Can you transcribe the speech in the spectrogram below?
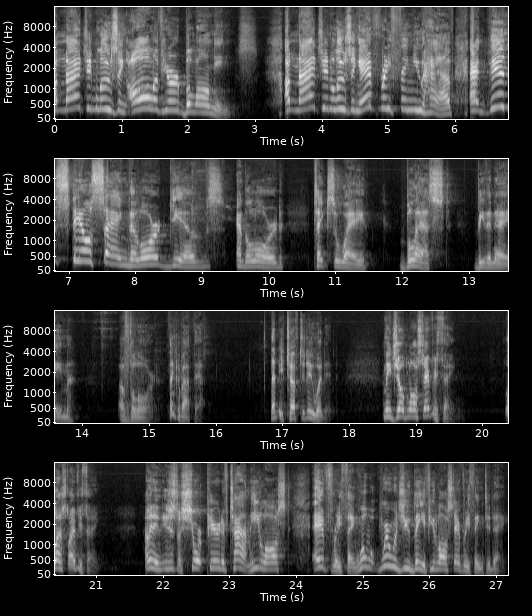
Imagine losing all of your belongings. Imagine losing everything you have and then still saying, The Lord gives and the Lord takes away. Blessed be the name of the Lord. Think about that. That'd be tough to do, wouldn't it? I mean, Job lost everything. Lost everything. I mean, in just a short period of time, he lost everything. Well, where would you be if you lost everything today?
